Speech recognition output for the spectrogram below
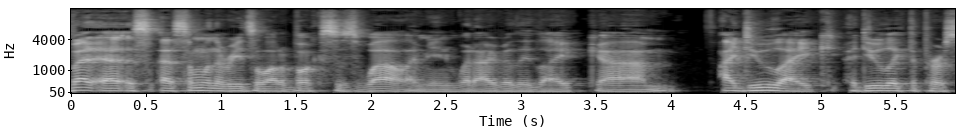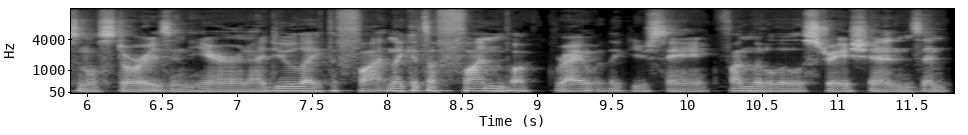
but as, as someone that reads a lot of books as well, I mean, what I really like um, I do like I do like the personal stories in here, and I do like the fun. Like it's a fun book, right? With like you're saying, fun little illustrations, and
